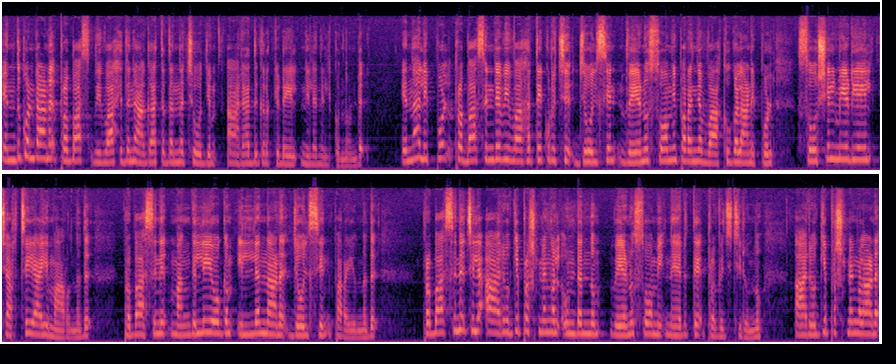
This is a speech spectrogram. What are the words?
എന്തുകൊണ്ടാണ് പ്രഭാസ് വിവാഹിതനാകാത്തതെന്ന ചോദ്യം ആരാധകർക്കിടയിൽ നിലനിൽക്കുന്നുണ്ട്. എന്നാൽ ഇപ്പോൾ പ്രഭാസിന്റെ വിവാഹത്തെക്കുറിച്ച് ജ്യോത്സ്യൻ വേണുസ്വാമി പറഞ്ഞ വാക്കുകളാണിപ്പോൾ സോഷ്യൽ മീഡിയയിൽ ചർച്ചയായി മാറുന്നത്. പ്രഭാസിന് മംഗല്യയോഗം ഇല്ലെന്നാണ് ജ്യോത്സ്യൻ പറയുന്നത്. പ്രഭാസിന് ചില ആരോഗ്യ പ്രശ്നങ്ങൾ ഉണ്ടെന്നും വേണുസ്വാമി നേരത്തെ പ്രവചിച്ചിരുന്നു. ആരോഗ്യ പ്രശ്നങ്ങളാണ്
